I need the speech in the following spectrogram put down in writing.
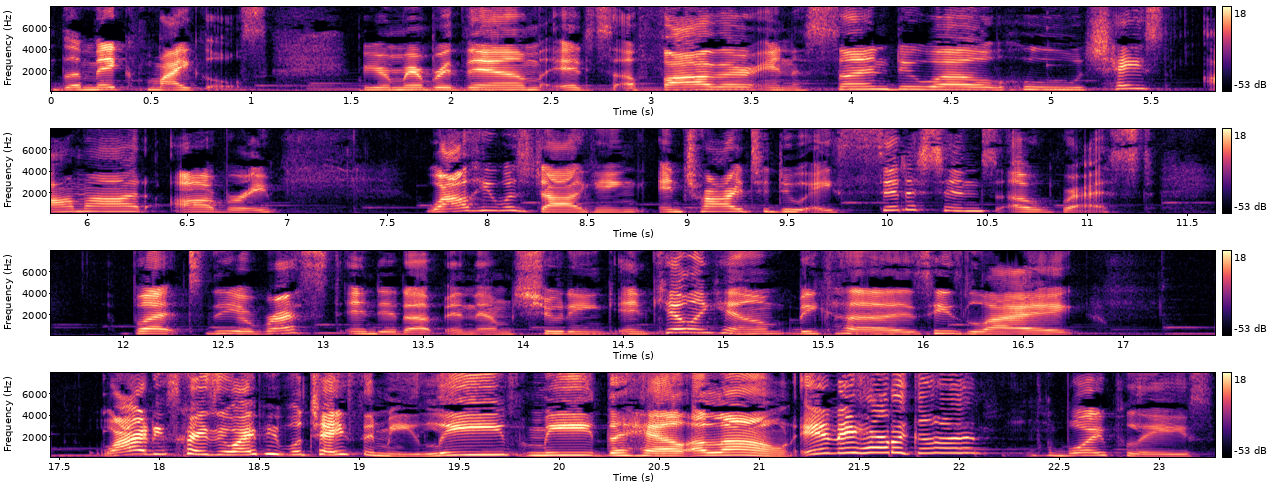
The McMichaels. If you remember them, it's a father and a son duo who chased Ahmaud Arbery while he was jogging and tried to do a citizen's arrest. But the arrest ended up in them shooting and killing him because he's like, Why are these crazy white people chasing me? Leave me the hell alone. And they had a gun. Boy, please.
